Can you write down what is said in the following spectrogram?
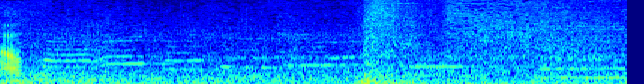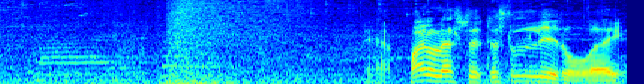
oh. Yeah, might have left it just a little late.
